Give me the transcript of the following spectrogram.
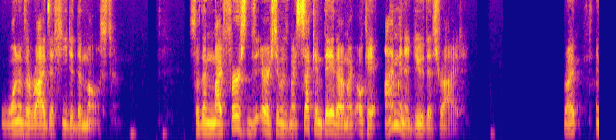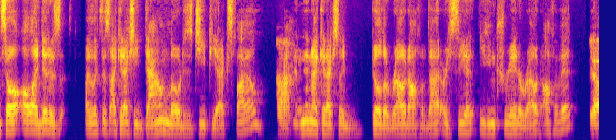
one of the rides that he did the most. So then my first or actually was my second day there, I'm like, okay, I'm gonna do this ride. Right. And so all I did is I looked this, I could actually download his GPX file Ah. And then I could actually build a route off of that, or you see it, you can create a route off of it. Yeah.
